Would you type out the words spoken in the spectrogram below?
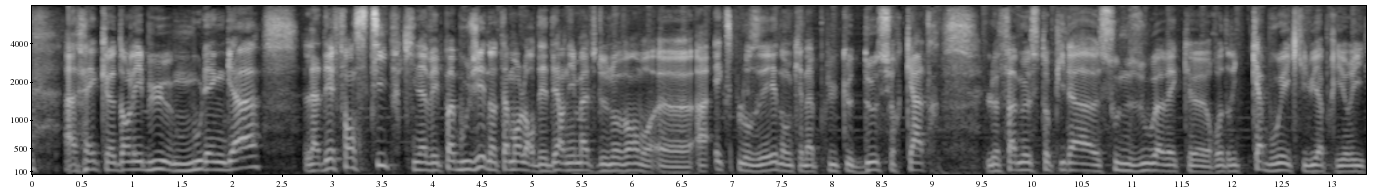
avec euh, dans les buts Moulenga, la défense type qui n'avait pas bougé, notamment lors des derniers matchs de novembre, euh, a explosé. Donc il n'y en a plus que 2 sur 4. Le fameux Stopila Sunzu avec Rodrigue Kaboué qui lui a priori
